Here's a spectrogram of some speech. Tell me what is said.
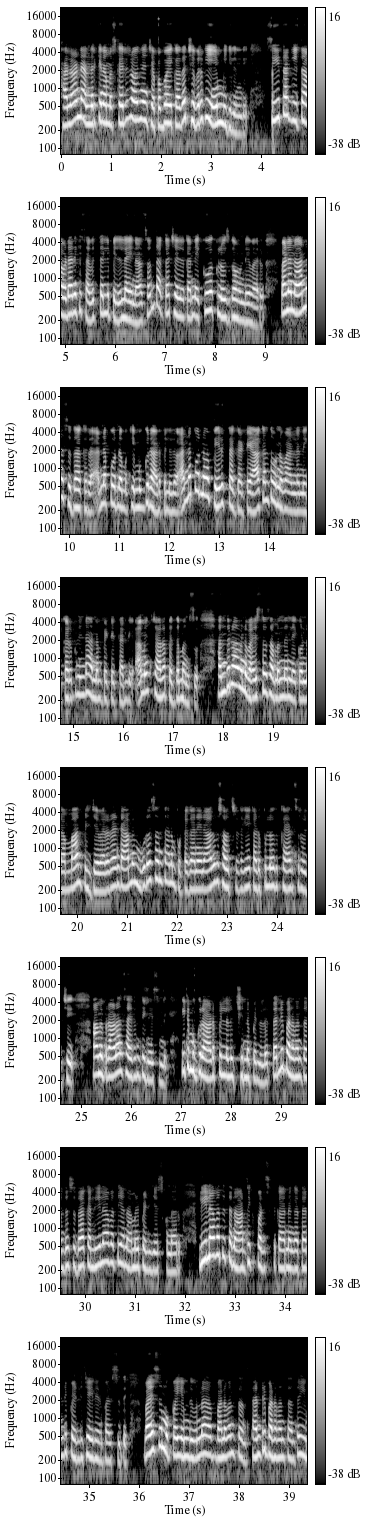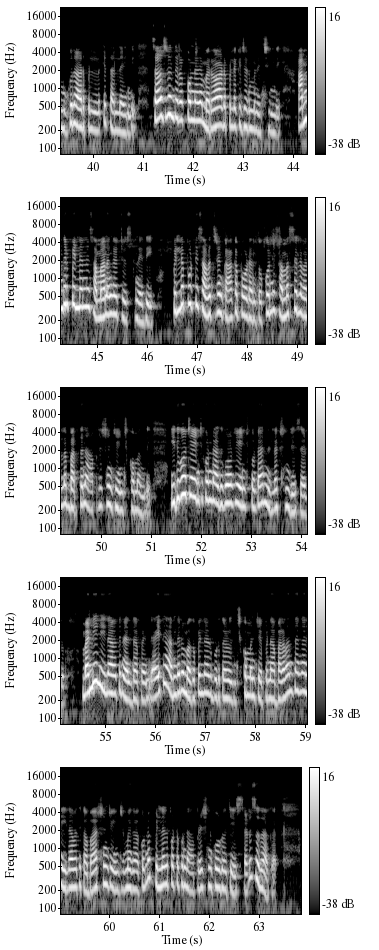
Hello అండి అందరికీ నమస్కారం. ఈరోజు నేను చెప్పబోయే కథ చివరికి ఏం మిగిలింది? సీత గీత అవడానికి సవితల్లి పిల్లలైన సొంత అక్క చెల్లెల కన్నా ఎక్కువ క్లోజ్గా ఉండేవారు. వాళ్ళ నాన్న సుధాకర్ అన్నపూర్ణమ్మకి ముగ్గురు ఆడపిల్లలు. అన్నపూర్ణమ్మ పేరుకు తగ్గట్టే ఆకలితో ఉన్న వాళ్ళని కడుపు నిండా అన్నం పెట్టే తల్లి. ఆమెకు చాలా పెద్ద మనసు. అందరూ ఆమెను వయసుతో సంబంధం లేకుండా అమ్మ అని పిలిచేవారు. అలాంటి ఆమె మూడో సంతానం పుట్టగానే నాలుగు సంవత్సరాలకే కడుపులో క్యాన్సర్ వచ్చి ఆమె ప్రాణాలు సైతం తినేసింది. ఇటు ముగ్గురు ఆడపిల్లలు చిన్న పిల్లలు. తల్లి బలవంతంతో సుధాకర్ లీలావతి అని ఆమెను పెళ్ళి చేసుకున్నారు. లీలావతి తన ఆర్థిక పరిస్థితి కారణంగా తండ్రి పెళ్ళి చేయలేని పరిస్థితి. వయసు ముప్పై ఎనిమిది ఉన్న బలవంతం తండ్రి బలవంతంతో ఈ ముగ్గురు ఆడపిల్లలకి తల్లయింది సంవత్సరం తిరగకుండానే మరో ఆడపిల్లకి జన్మనిచ్చింది. అందరి పిల్లల్ని సమానంగా చూసుకునేది. పిల్ల పుట్టి సంవత్సరం కాకపోవడంతో కొన్ని సమస్యల వల్ల భర్తను ఆపరేషన్ చేయించుకోమంది. ఇదిగో చేయించకుండా అదిగో చేయించకుండా నిర్లక్ష్యం చేశాడు. మళ్ళీ లీలావతి నెలదాపోయింది. అయితే అందరూ మగపిల్లాడు పుడతాడు ఉంచుకోమని చెప్పిన బలవంతంగా లీలావతికి అబార్షన్ చేయించడమే కాకుండా పిల్లలు పుట్టకుండా ఆపరేషన్ కూడా చేస్తాడు సుధాకర్.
